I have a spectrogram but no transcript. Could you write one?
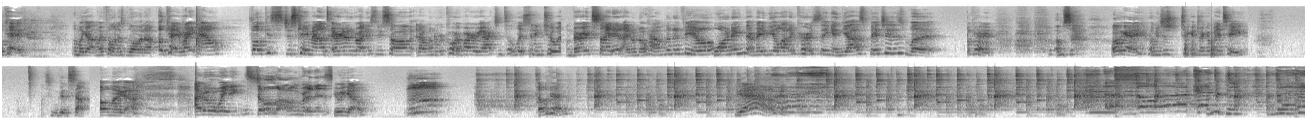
Okay. Oh my god, my phone is blowing up. Okay, right now, Focus just came out. It's Ariana Grande's new song, and I want to record my reaction to listening to it. I'm very excited. I don't know how I'm gonna feel. Warning, there may be a lot of cursing and yes bitches, but okay. I'm so okay. Let me just take a drink of my tea. Some good stuff. Oh my god. I've been waiting so long for this. Here we go. Yeah, okay. Hey!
